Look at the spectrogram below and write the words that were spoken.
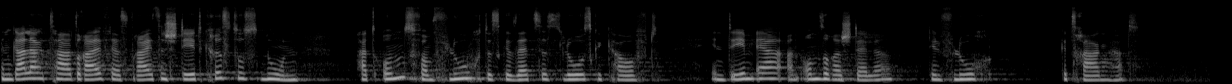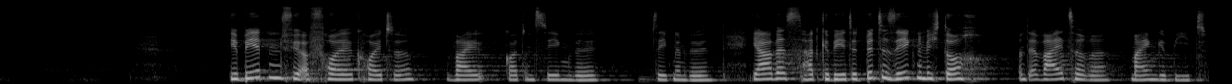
In Galater 3, Vers 13 steht, Christus nun hat uns vom Fluch des Gesetzes losgekauft, indem er an unserer Stelle den Fluch getragen hat. Wir beten für Erfolg heute, weil Gott uns segnen will. Segnen will. Jabes hat gebetet, bitte segne mich doch und erweitere mein Gebiet.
